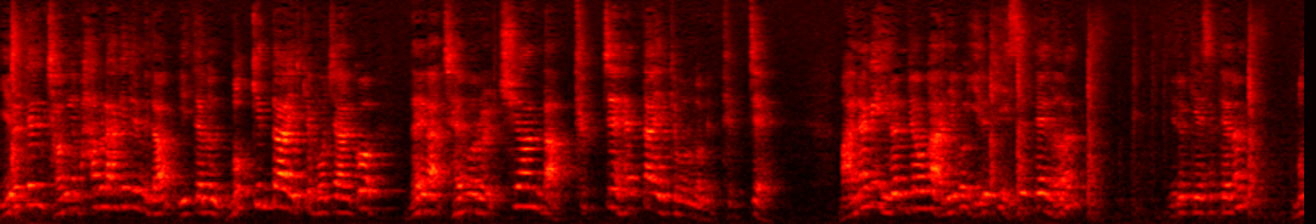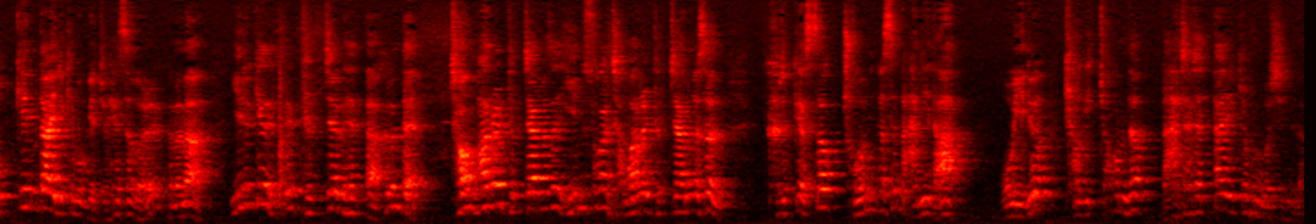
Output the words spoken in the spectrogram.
이럴 때는 정임합을 하게 됩니다. 이때는 묶인다 이렇게 보지 않고 내가 재물을 취한다, 특제했다 이렇게 보는 겁니다. 특제. 만약에 이런 경우가 아니고 이렇게 있을 때는 이렇게 있을 때는 묶인다 이렇게 보겠죠. 해석을. 그러나 이렇게 득제를 했다. 그런데 정화를 득제하면서 인수가 정화를 득제하는 것은 그렇게 썩 좋은 것은 아니다. 오히려 격이 조금 더 낮아졌다 이렇게 보는 것입니다.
